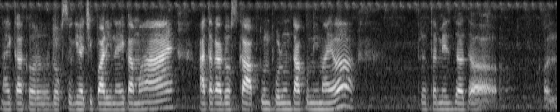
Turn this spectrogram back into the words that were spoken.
नाही का कर डोकसं घ्यायची पाळी नाही का माय? आता का डोसका आपटून फोडून टाकू मी माय प्रथमेश दादा कल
